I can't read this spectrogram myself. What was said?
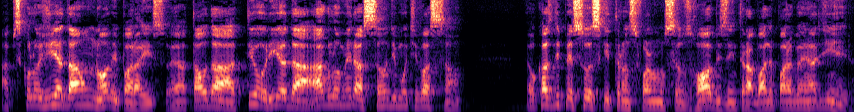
A psicologia dá um nome para isso, é a tal da teoria da aglomeração de motivação. É o caso de pessoas que transformam seus hobbies em trabalho para ganhar dinheiro.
